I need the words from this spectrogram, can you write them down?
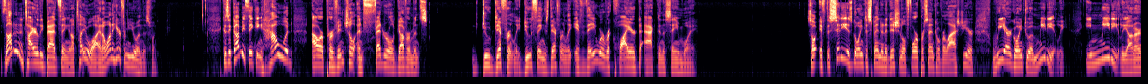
It's not an entirely bad thing, and I'll tell you why. And I want to hear from you on this one. Because it got me thinking how would our provincial and federal governments do differently, do things differently, if they were required to act in the same way? So if the city is going to spend an additional 4% over last year, we are going to immediately immediately on our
